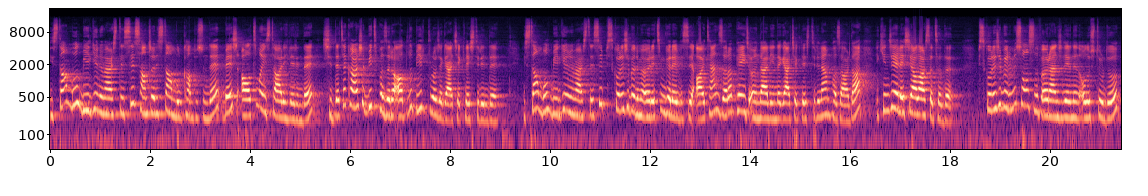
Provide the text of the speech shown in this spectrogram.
İstanbul Bilgi Üniversitesi Santral İstanbul kampüsünde 5-6 Mayıs tarihlerinde Şiddete Karşı Bit Pazarı adlı bir proje gerçekleştirildi. İstanbul Bilgi Üniversitesi Psikoloji Bölümü öğretim görevlisi Ayten Zara Page önderliğinde gerçekleştirilen pazarda ikinci el eşyalar satıldı. Psikoloji bölümü son sınıf öğrencilerinin oluşturduğu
